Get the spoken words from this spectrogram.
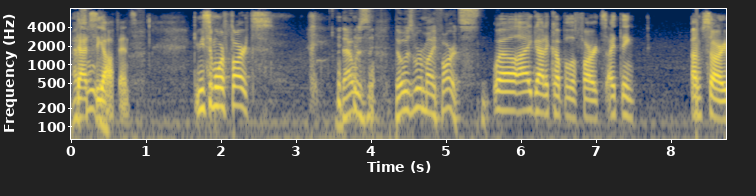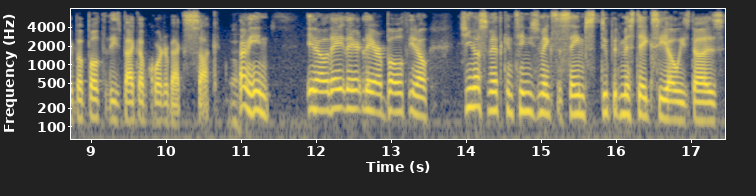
That's the offense. Give me some more farts. that was those were my farts. Well, I got a couple of farts. I think I'm sorry, but both of these backup quarterbacks suck. Oh. I mean, you know, they they they are both, you know, Geno Smith continues to make the same stupid mistakes he always does.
